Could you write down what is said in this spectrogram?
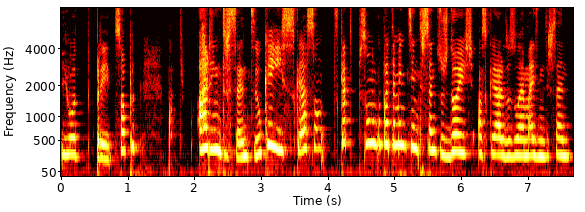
e o outro de preto, só porque, pá, tipo, ar interessante. O que é isso? Se calhar são, se calhar, tipo, são completamente desinteressantes os dois, ou se calhar o azul é mais interessante.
